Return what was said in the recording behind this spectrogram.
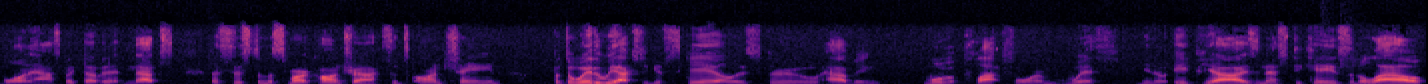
one aspect of it, and that's a system of smart contracts that's on chain. But the way that we actually get scale is through having more of a platform with you know APIs and SDKs that allow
